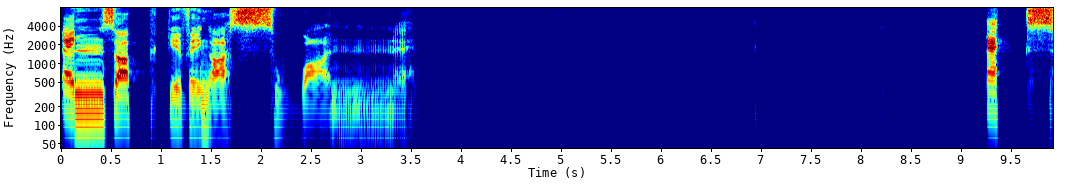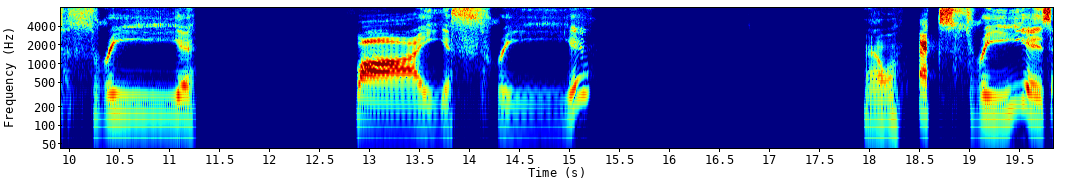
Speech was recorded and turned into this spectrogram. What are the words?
ends up giving us 1. x3 y3. Now, x3 is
